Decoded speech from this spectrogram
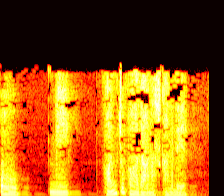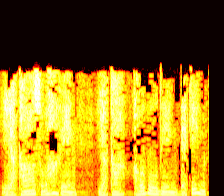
ඔහු මේ පංච උපාදානස්කන්ධය යථා ස්වභාවයෙන් යථා අවබෝධයෙන් දැකීමට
